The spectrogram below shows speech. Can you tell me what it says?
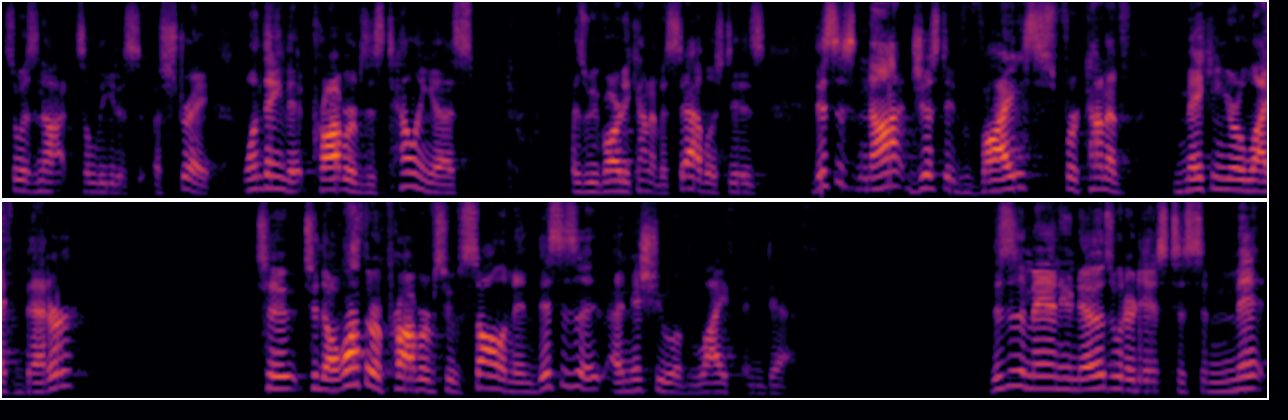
so as not to lead us astray. One thing that Proverbs is telling us, as we've already kind of established, is this is not just advice for kind of making your life better. To, to the author of Proverbs, who is Solomon, this is a, an issue of life and death. This is a man who knows what it is to submit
